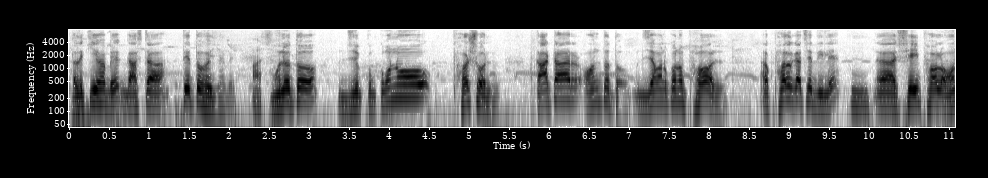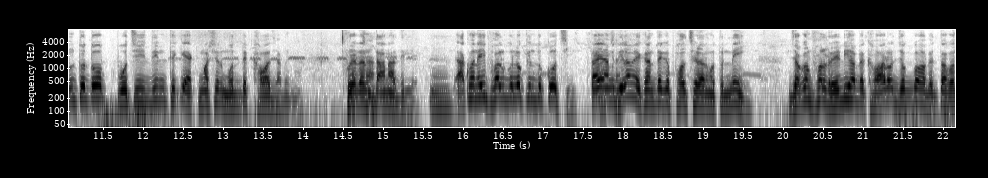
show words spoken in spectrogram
তাহলে কি হবে? গাছটা তেতো হয়ে যাবে। আচ্ছা। মূলত যে কোনো ফসল কাটার অন্তত যেমন কোনো ফল ফল গাছে দিলে সেই ফল অন্তত পঁচিশ দিন থেকে এক মাসের মধ্যে খাওয়া যাবে না ফুরাডান আচ্ছা। দানা দিলে। এখন এই ফলগুলো কিন্তু কচি তাই আমি দিলাম এখান থেকে ফল ছেঁড়ার মতো নেই। যখন ফল রেডি হবে খাওয়ার যোগ্য হবে তখন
